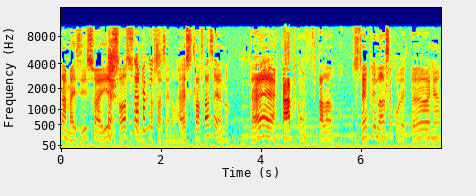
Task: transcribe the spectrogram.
Ah, mas isso aí é só a Sony que tá fazendo, o resto tá fazendo. Até a Capcom tá sempre lança coletânea,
